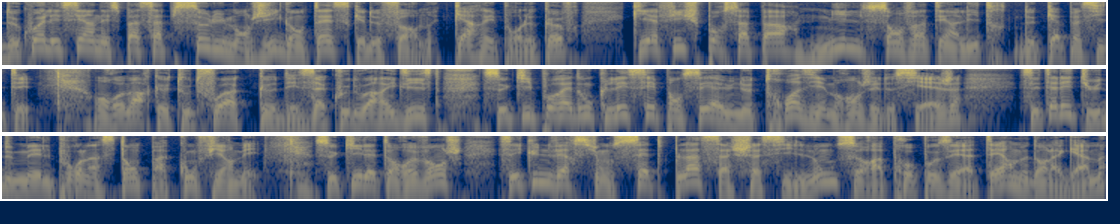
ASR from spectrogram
de quoi laisser un espace absolument gigantesque et de forme carrée pour le coffre, qui affiche pour sa part 1121 litres de capacité. On remarque toutefois que des accoudoirs existent, ce qui pourrait donc laisser penser à une troisième rangée de sièges. C'est à l'étude, mais pour l'instant pas confirmé. Ce qu'il est en revanche, c'est qu'une version 7 places à châssis long sera proposée à terme dans la gamme,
